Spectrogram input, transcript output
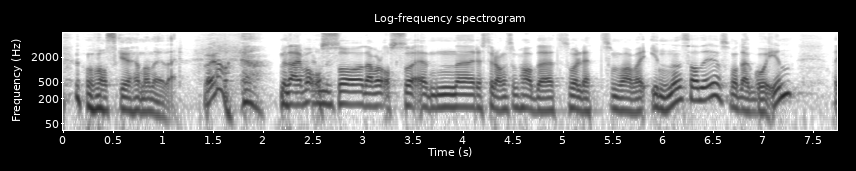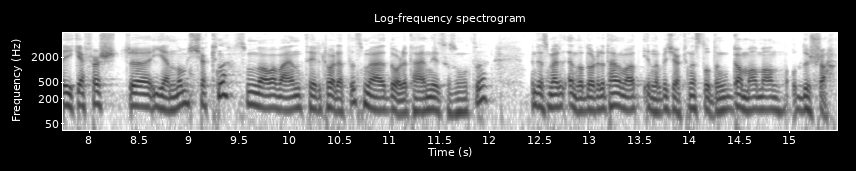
og vaske hendene ned der. Ja, ja. Men der var, også, der var det også en eh, restaurant som hadde et toalett som da var inne, sa de. Så måtte jeg gå inn. Da gikk jeg først eh, gjennom kjøkkenet, som da var veien til toalettet, som er et dårlig tegn i utgangspunktet. Men det som er et enda dårligere tegn, var at inne på kjøkkenet stod en gammel mann og dusja.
